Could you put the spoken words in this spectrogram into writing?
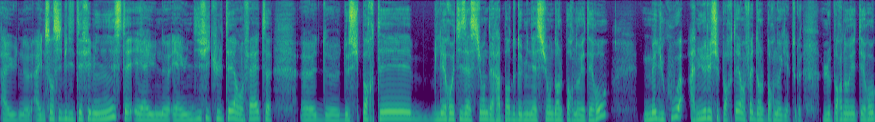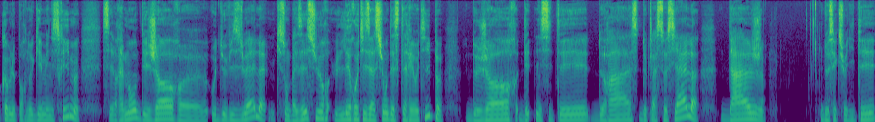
à, une, à une sensibilité féministe et à une, et à une difficulté en fait de, de supporter l'érotisation des rapports de domination dans le porno hétéro mais du coup à mieux les supporter en fait dans le porno gay. Parce que le porno hétéro comme le porno gay mainstream c'est vraiment des genres euh, audiovisuels qui sont basés sur l'érotisation des stéréotypes de genre d'ethnicité de race de classe sociale d'âge de sexualité.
